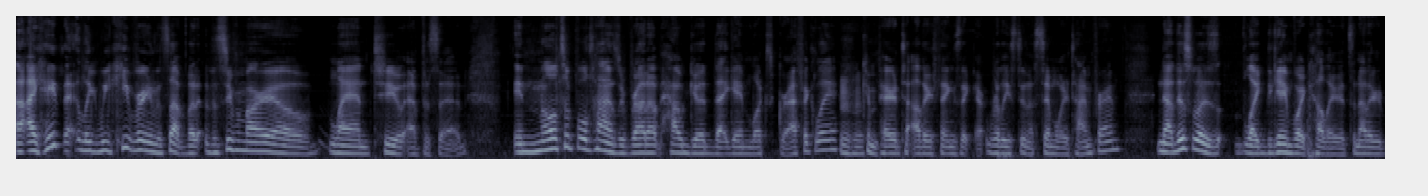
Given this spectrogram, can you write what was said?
I I hate that, like we keep bringing this up, but the Super Mario Land two episode. In multiple times, we brought up how good that game looks graphically Mm-hmm. compared to other things that released in a similar time frame. Now, this was like the Game Boy Color. It's another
